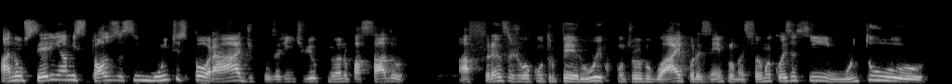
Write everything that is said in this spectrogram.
a não serem amistosos assim muito esporádicos. A gente viu que no ano passado a França jogou contra o Peru e contra o Uruguai, por exemplo, mas foi uma coisa assim muito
